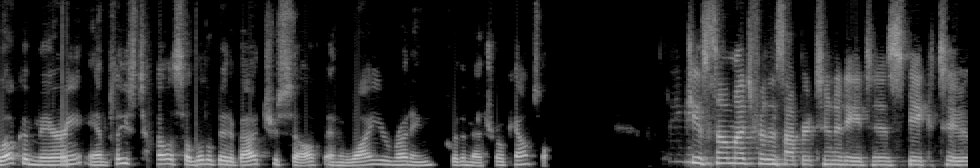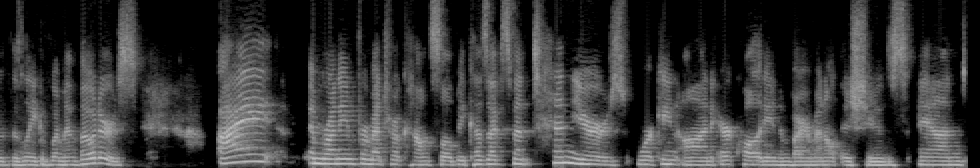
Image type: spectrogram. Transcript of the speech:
Welcome, Mary, and please tell us a little bit about yourself and why you're running for the Metro Council. Thank you so much for this opportunity to speak to the League of Women Voters. I am running for Metro Council because I've spent 10 years working on air quality and environmental issues. And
